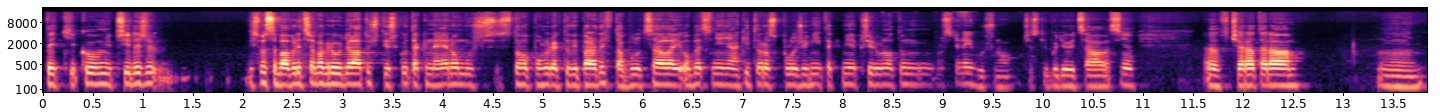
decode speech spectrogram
teď jako mně přijde, že když jsme se bavili třeba, kdo udělá tu čtyřku, tak nejenom už z toho pohledu, jak to vypadá teď v tabulce, ale i obecně nějaký to rozpoložení, tak mě přijdu na tom prostě nejhůř, no, Český Budějovice. A vlastně e, včera teda hm,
